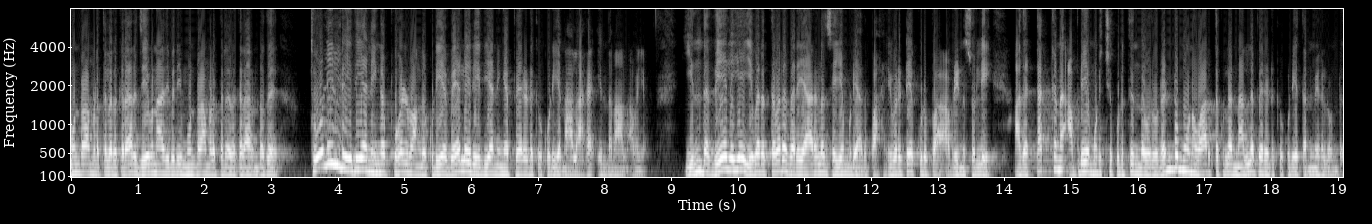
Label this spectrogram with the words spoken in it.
மூன்றாம் இடத்துல இருக்கிறார் ஜீவனாதிபதி மூன்றாம் இடத்துல இருக்கிறார்ன்றது தொழில் ரீதியாக நீங்கள் புகழ் வாங்கக்கூடிய வேலை ரீதியாக நீங்கள் பேரெடுக்கக்கூடிய நாளாக இந்த நாள் அமையும். இந்த வேலையை இவரை தவிர வேற யாராலும் செய்ய முடியாதுப்பா இவர்கிட்டே கொடுப்பா அப்படின்னு சொல்லி அதை டக்குன்னு அப்படியே முடிச்சு கொடுத்து இந்த ஒரு ரெண்டு மூணு வாரத்துக்குள்ளே நல்ல பேர் எடுக்கக்கூடிய தன்மைகள் உண்டு.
